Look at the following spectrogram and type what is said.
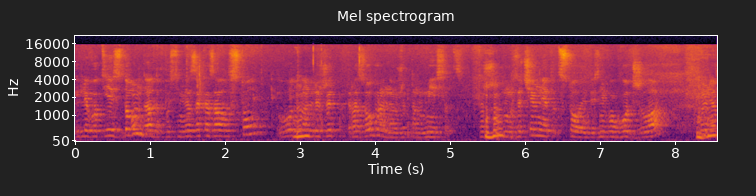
или вот есть дом, да, допустим, я заказала стол, вот Мгм. он лежит разобранный уже там месяц. Потому что Мгм. думаю, зачем мне этот стол, я без него год жила. Ну, я,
